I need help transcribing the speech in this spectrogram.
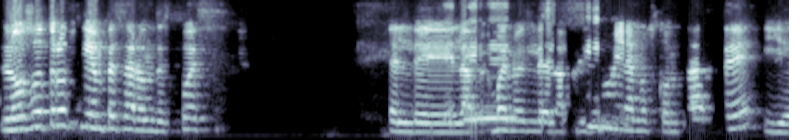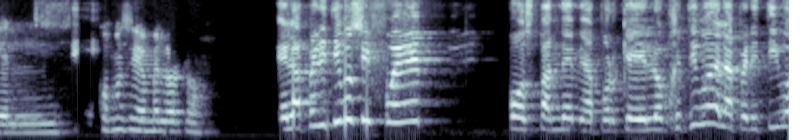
Los otros sí empezaron después. El de la, eh, bueno, el de la aperitivo ya nos contaste y el, ¿cómo se llama el otro? El aperitivo sí fue post pandemia, porque el objetivo del aperitivo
